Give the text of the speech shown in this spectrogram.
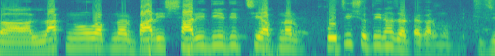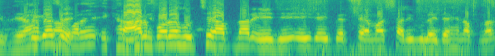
বা লাখনো আপনার বাড়ির শাড়ি দিয়ে দিচ্ছি আপনার পঁচিশশো তিন হাজার টাকার মধ্যে। ঠিক আছে? তারপরে হচ্ছে আপনার এই যে এই টাইপের ফেমাস শাড়িগুলাই দেখেন আপনার।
